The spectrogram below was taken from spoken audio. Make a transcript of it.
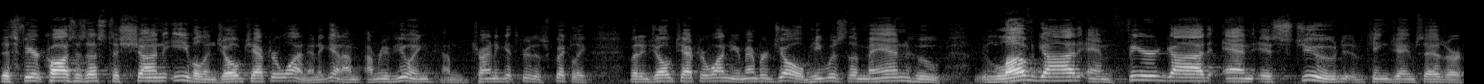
This fear causes us to shun evil in Job chapter 1. And again, I'm, I'm reviewing, I'm trying to get through this quickly. But in Job chapter 1, you remember Job. He was the man who loved God and feared God and eschewed, King James says, or,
